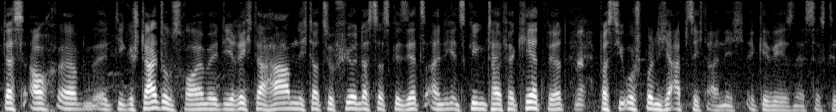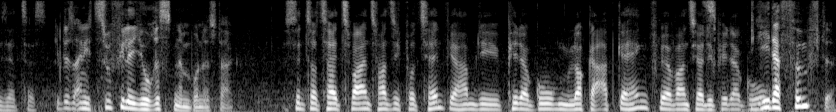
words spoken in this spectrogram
dass auch ähm, die Gestaltungsräume, die Richter haben, nicht dazu führen, dass das Gesetz eigentlich ins Gegenteil verkehrt wird, was die ursprüngliche Absicht eigentlich gewesen ist des Gesetzes. Gibt es eigentlich zu viele Juristen im Bundestag? Es sind zurzeit 22 Prozent. Wir haben die Pädagogen locker abgehängt. Früher waren es ja die Pädagogen. Jeder Fünfte.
